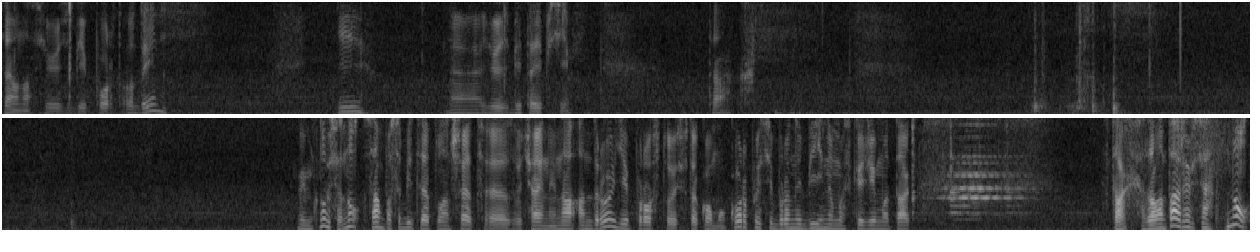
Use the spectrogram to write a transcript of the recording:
Це у нас USB порт 1 і е, USB Type-C. Так. Вимкнувся. Ну, сам по собі це планшет е, звичайний на Android, просто ось в такому корпусі бронебійному, скажімо так. Так, завантажився. Ну,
